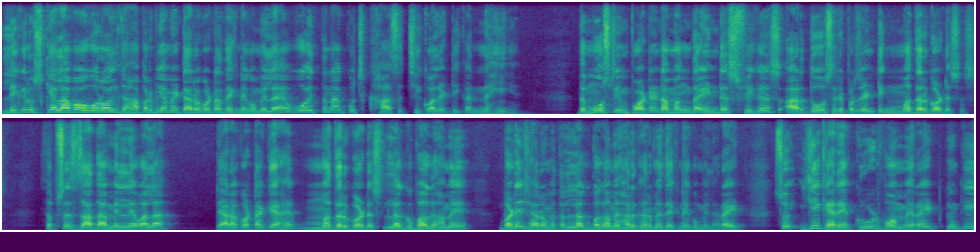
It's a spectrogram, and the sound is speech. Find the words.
लेकिन उसके अलावा ओवरऑल जहाँ पर भी हमें टेराकोटा देखने को मिला है वो इतना कुछ खास अच्छी क्वालिटी का नहीं है। The most important among the Indus figures are those representing mother goddesses सबसे ज़्यादा मिलने वाला टेराकोटा क्या है? मदर गॉडेस लगभग हमें, बड़े शहरों में तो लगभग हमें हर घर में देखने को मिला राइट सो ये कह रहे हैं क्रूड फॉर्म में राइट क्योंकि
